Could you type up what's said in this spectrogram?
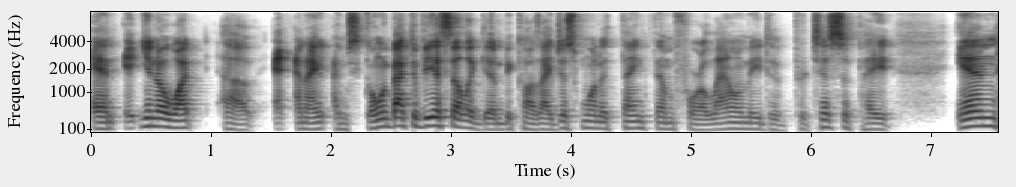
And it, you know what? Uh, and I, I'm going back to VSL again because I just want to thank them for allowing me to participate in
